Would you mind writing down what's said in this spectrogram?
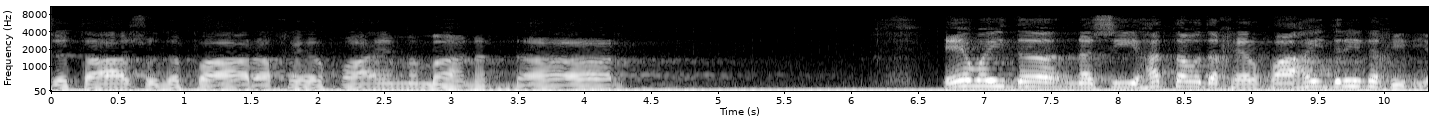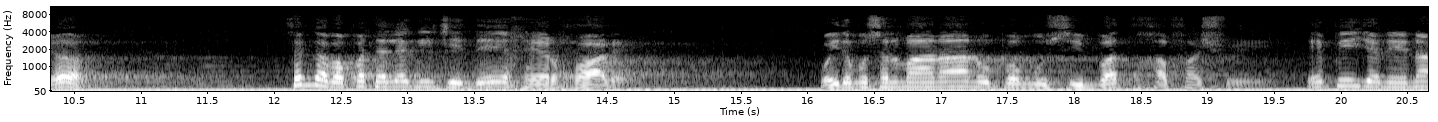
زتا سود پار خیر خوایم ماندار ای وای د نصیحت او د خیر خواهی درې نه خېدی څنګه په پته لګی چې د خیر خواه دی وای د مسلمانانو په مصیبت خفه شوی ای پیجنې نه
